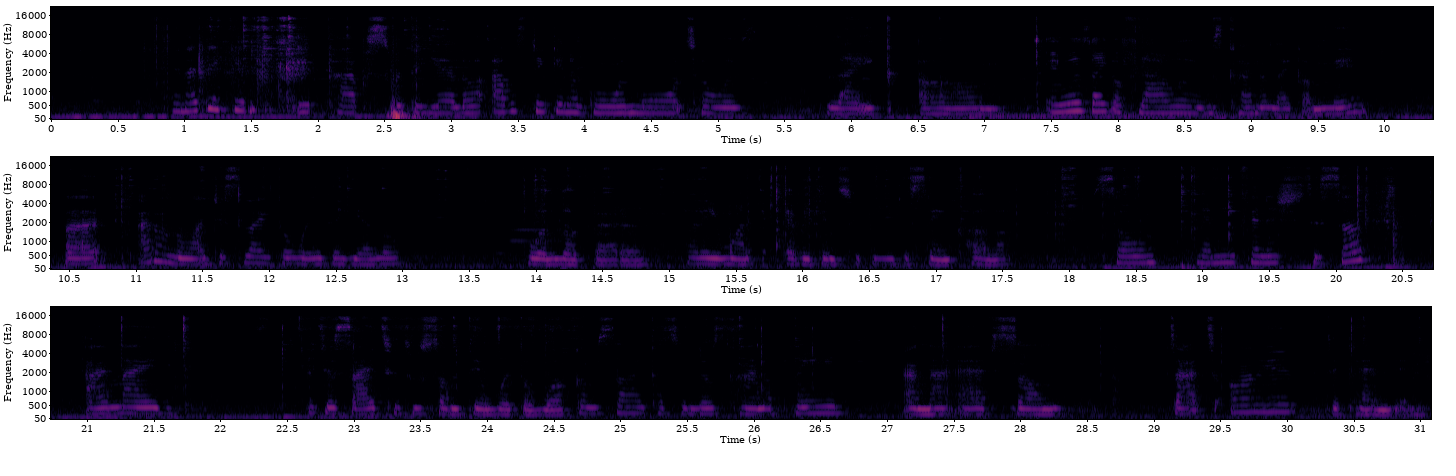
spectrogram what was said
and i think it, it pops with the yellow. I was thinking of going more towards like um it was like a flower. It was kind of like a mint but I don't know. I just like the way the yellow would look better. I didn't want everything to be the same color. So let me finish this up. I might decide to do something with the welcome sign because it looks kind of plain. I might add some dots on it depending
